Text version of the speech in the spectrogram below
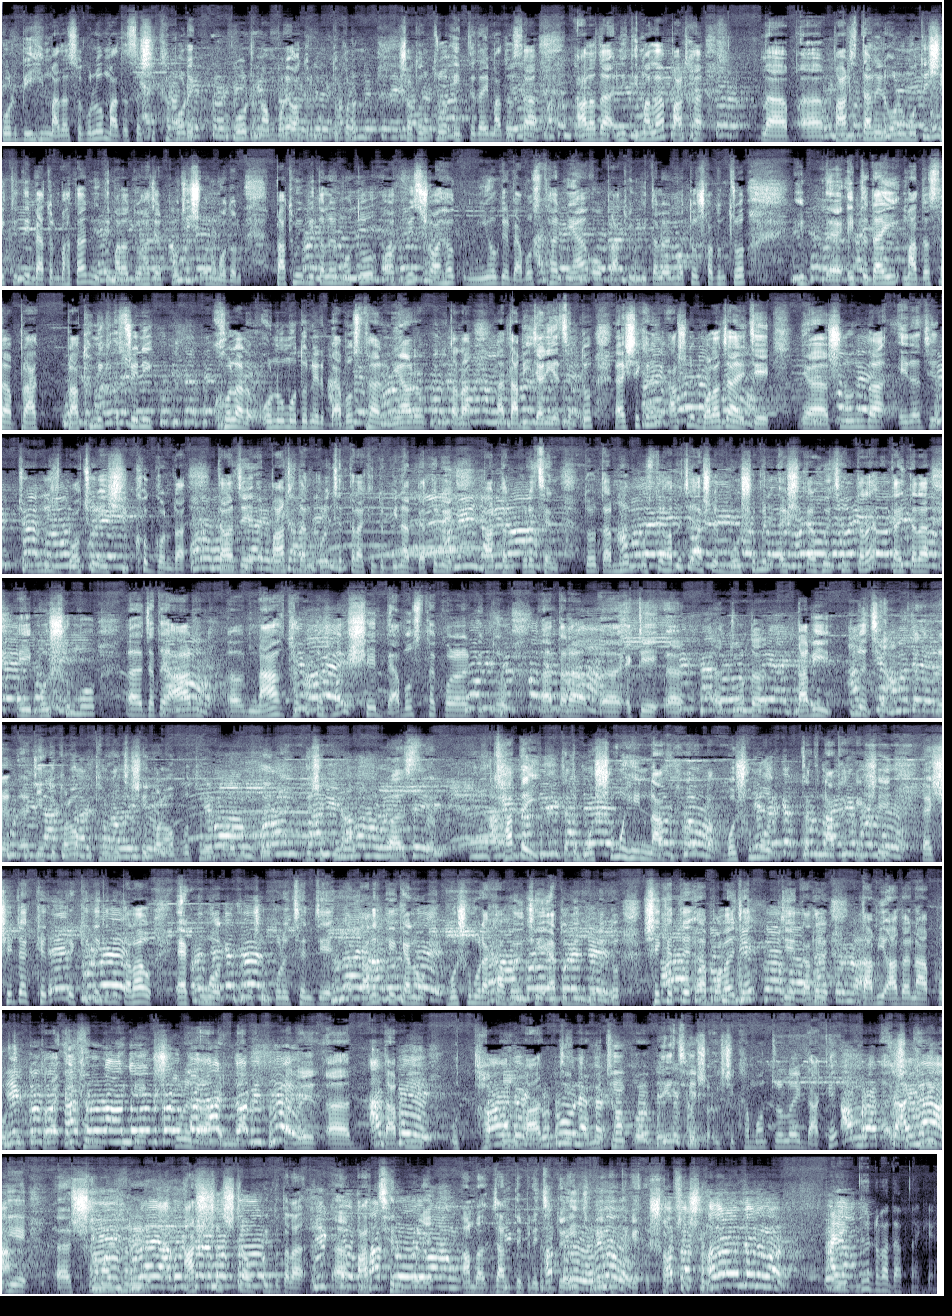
কোডবিহীন মাদ্রাসাগুলো মাদ্রাসা শিক্ষা বোর্ডে কোড নম্বরে অন্তর্ভুক্তকরণ স্বতন্ত্র ইবতেদায়ী মাদ্রাসা, আলাদা নীতিমালা পাঠা পাঠদানের অনুমতি স্বীকৃতি বেতন ভাতা নীতিমালা দু পঁচিশ অনুমোদন। প্রাথমিক বিদ্যালয়ের মতো অফিস সহায়ক নিয়োগের ব্যবস্থা নেওয়া ও প্রাথমিক বিদ্যালয়ের মতো স্বতন্ত্র ইব- আহ, মাদ্রাসা প্রাথমিক শ্রেণি খোলার অনুমোদনের ব্যবস্থা নেওয়ারও কিন্তু তারা দাবি জানিয়েছেন। তো সেখানে আসলে বলা যায় যে সুনন্দা এরা যে চল্লিশ বছর এই শিক্ষকগণরা তারা যে পাঠদান করেছেন, তারা কিন্তু বিনা বেতনে পাঠদান করেছেন। তো তার মানে বুঝতে হবে যে আসলে বৈষম্যের শিকার হয়েছেন তারা, তাই তারা এই বৈষম্য যাতে আর না থাকতে হয়, সে ব্যবস্থা করার কিন্তু তারা একটি জোরদার দাবি তুলেছেন। যাতে করে যেহেতু গণ অভ্যুত্থান হচ্ছে, সেই গণ অভ্যুত্থানের পরবর্তীতে দেশে কোনো খাতেই যাতে বৈষম্যহীন না বৈষম্য যাতে না থাকে, সে, সেটা ক্ষেত্রে কিন্তু তারাও একমত পোষণ করেছেন যে তাদেরকে কেন বৈষম্য রাখা হয়েছে এতদিন ধরে? তো সেক্ষেত্রে বলা যায় যে, তাদের দাবি আদায় না পর্যন্ত তারা এখান থেকে সরে দাঁড়াবেন না। তাদের দাবি উত্থাপন বা যে কমিটি দিয়েছে শিক্ষা মন্ত্রণালয় ডাকে সেখানে গিয়ে সমাধানের আশ্বাসটাও কিন্তু তারা পাচ্ছেন বলে আমরা জানতে পেরেছি। এই ছবি থেকে সবশেষ আরেক ধন্যবাদ আপনাকে।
